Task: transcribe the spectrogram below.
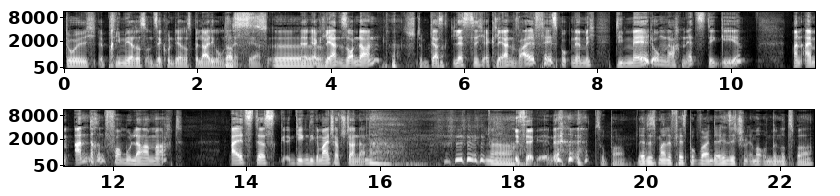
durch äh, primäres und sekundäres Beleidigungsnetzwerk Das äh, äh, erklären, sondern das lässt sich erklären, weil Facebook nämlich die Meldung nach NetzDG an einem anderen Formular macht, als das gegen die Gemeinschaftsstandards. ah, Ist ja, super. Ja, das ist meine Facebook war in der Hinsicht schon immer unbenutzbar.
